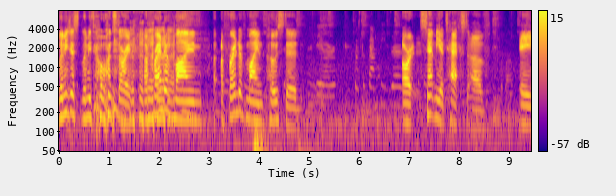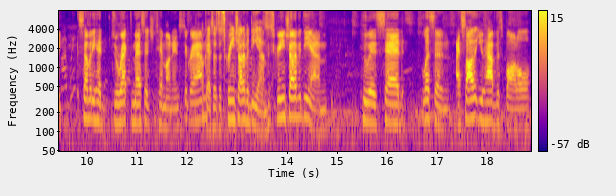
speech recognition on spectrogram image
let me just let me tell one story. A friend of mine, a friend of mine posted or sent me a text of a somebody had direct messaged him on Instagram. Okay, so it's a screenshot of a DM. It's a screenshot of a DM who has said, "Listen, I saw that you have this bottle.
